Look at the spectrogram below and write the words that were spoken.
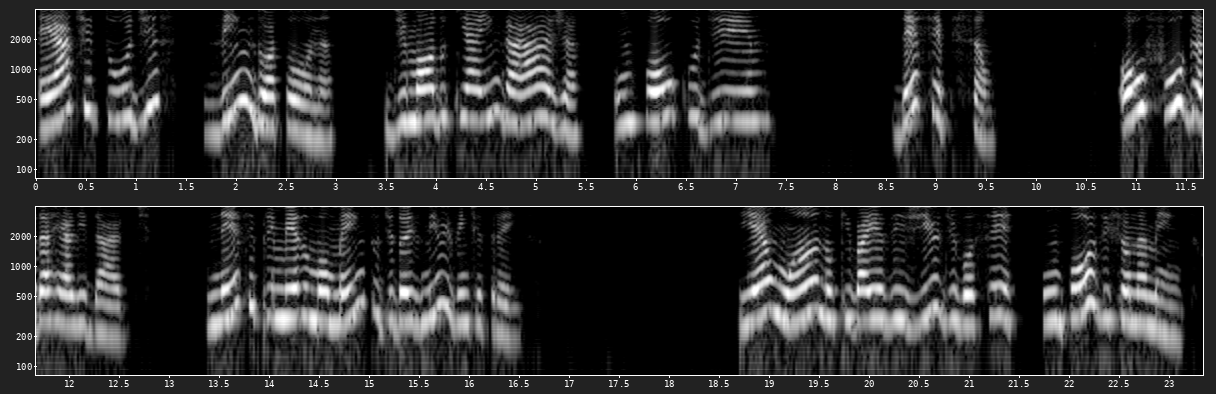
é atitudes vindo à tona, de modo que ainda haja um pouco de decepção ou fuga da realidade nesse primeiro momento de 2023. E é um ano que vai exigir de você um posicionamento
